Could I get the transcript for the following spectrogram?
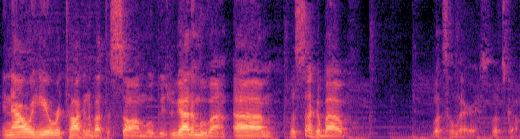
and now we're here. We're talking about the Saw movies. We got to move on. Um, let's talk about what's hilarious. Let's go.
